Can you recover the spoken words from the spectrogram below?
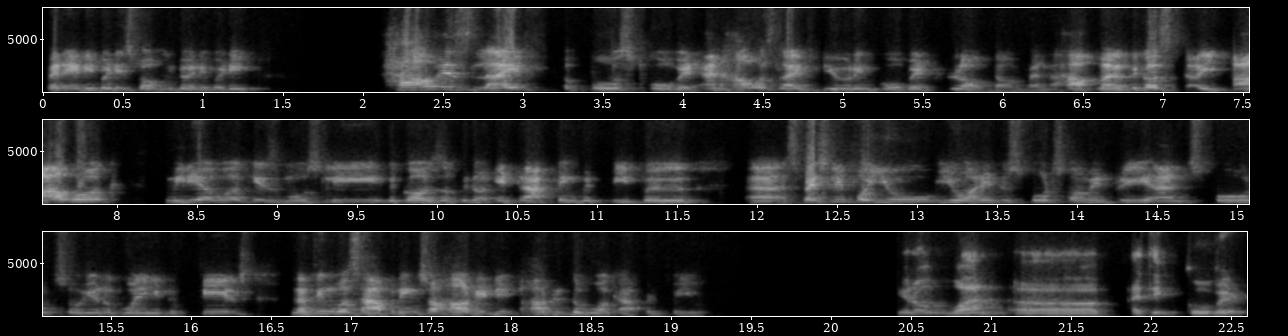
when anybody's talking to anybody. How is life post COVID, and how was life during COVID lockdown? Man, how because our work, media work, is mostly because of you know interacting with people uh, especially for you you are into sports commentary and sports so you know going into fields nothing was happening so how did it how did the work happen for you you know one uh, i think covid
